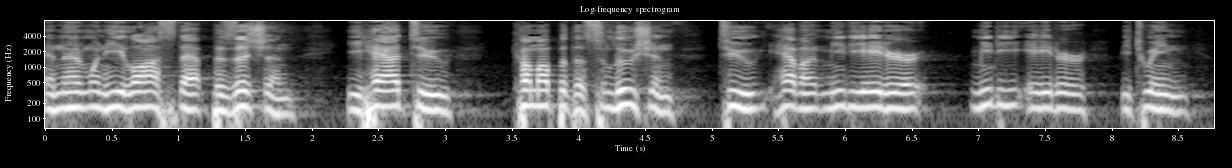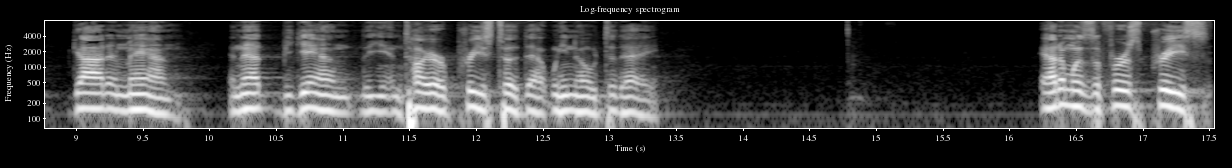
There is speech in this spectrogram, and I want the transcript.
And then when he lost that position, he had to come up with a solution to have a mediator, mediator between God and man. And that began the entire priesthood that we know today. Adam was the first priest.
